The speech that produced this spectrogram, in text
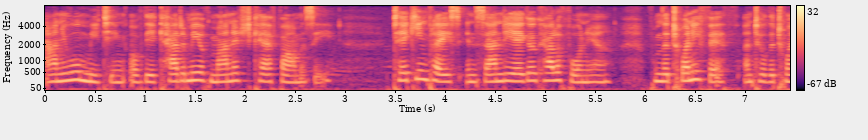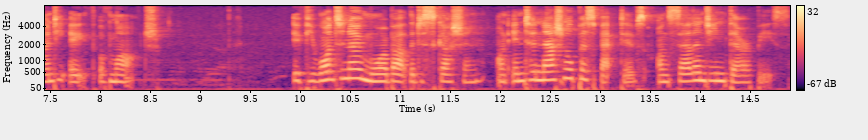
annual meeting of the Academy of Managed Care Pharmacy, taking place in San Diego, California, from the 25th until the 28th of March. If you want to know more about the discussion on international perspectives on cell and gene therapies,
